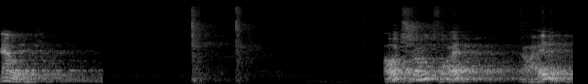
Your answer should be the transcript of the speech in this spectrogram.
Evo lik. A hoćeš ono tvoje? Ajde.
